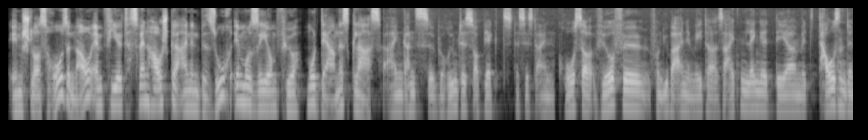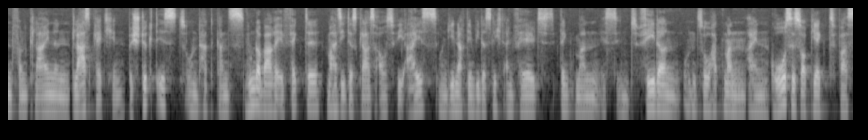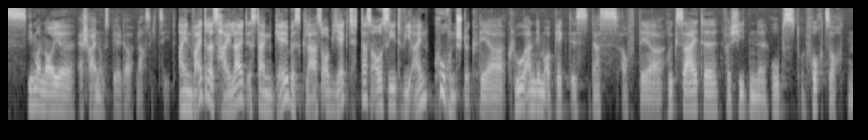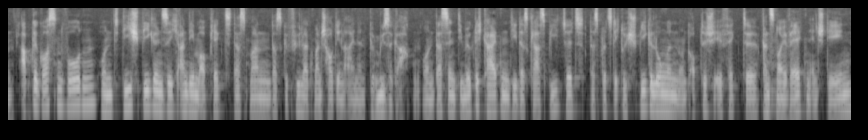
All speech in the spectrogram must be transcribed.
Im Schloss Rosenau empfiehlt Sven Hauschke einen Besuch im Museum für modernes Glas. Ein ganz äh, berühmtes Objekt, das ist ein großer Würfel von über einem Meter Seitenlänge, der mit tausenden von kleinen Glasplättchen bestückt ist und hat ganz wunderbare Effekte. Mal sieht das Glas aus wie Eis und je nachdem, wie das Licht einfällt, denkt man, es sind Federn und so hat man ein großes Objekt, was immer neue Erscheinungsbilder nach sich zieht. Ein weiteres Highlight ist ein Geld gelbes Glasobjekt, das aussieht wie ein Kuchenstück. Der Clou an dem Objekt ist, dass auf der Rückseite verschiedene Obst- und Fruchtsorten abgegossen wurden und die spiegeln sich an dem Objekt, dass man das Gefühl hat, man schaut in einen Gemüsegarten. Und das sind die Möglichkeiten, die das Glas bietet, dass plötzlich durch Spiegelungen und optische Effekte ganz neue Welten entstehen,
